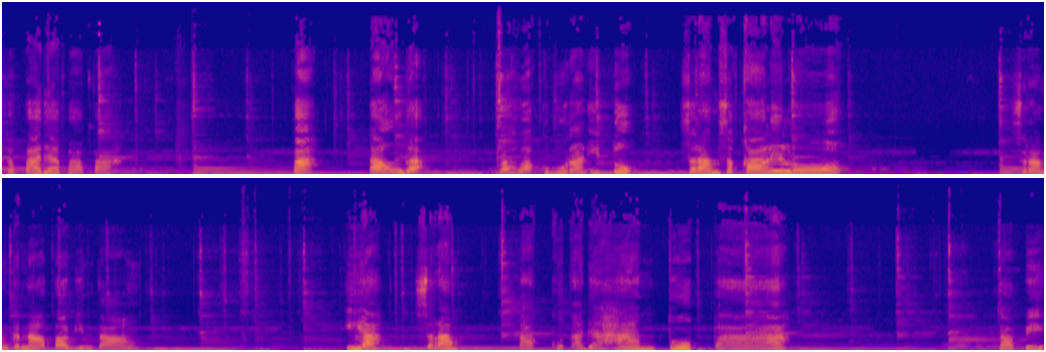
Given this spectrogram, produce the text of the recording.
kepada Papa. Pak, tahu nggak bahwa kuburan itu Seram sekali loh. Seram kenapa Bintang? Iya, seram. Takut ada hantu, Pak. Tapi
